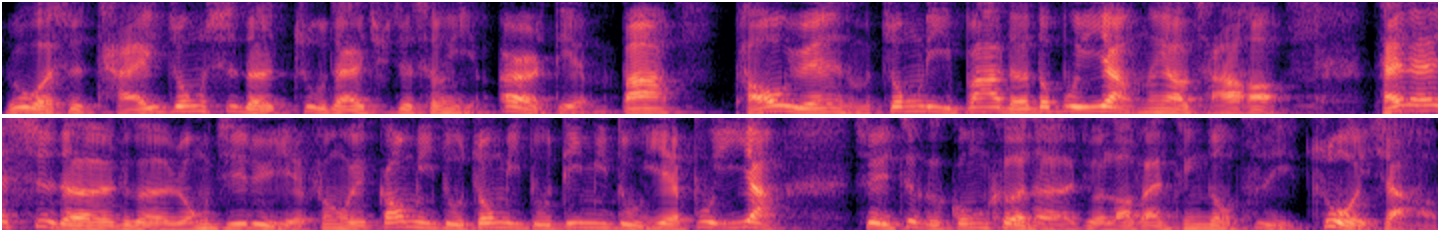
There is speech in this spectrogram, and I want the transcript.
如果是台中市的住宅区，就乘以二点八。桃园什么中立八德都不一样，那要查哈。台南市的这个容积率也分为高密度、中密度、低密度，也不一样。所以这个功课呢，就劳烦听众自己做一下啊。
